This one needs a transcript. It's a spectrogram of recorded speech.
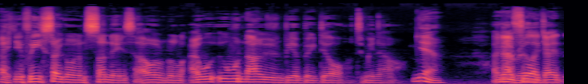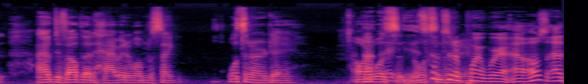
like, if we start going on Sundays, I would, I would, it would not even be a big deal to me now. Yeah. Like, I feel really. like I, I have developed that habit where I'm just like, what's another day, or I- what's it's what's come to the day? point where I, I was I,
